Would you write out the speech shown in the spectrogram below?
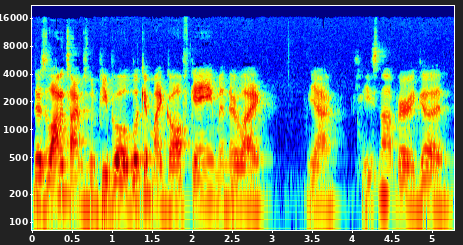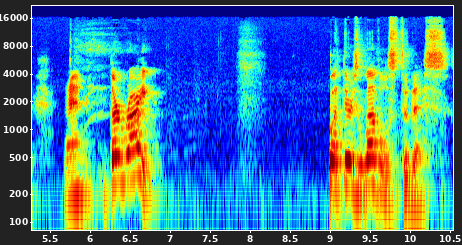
there's a lot of times when people look at my golf game and they're like, Yeah, he's not very good. And they're right. But there's levels to this.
